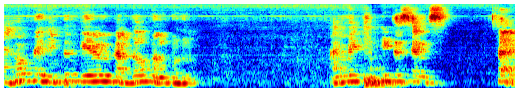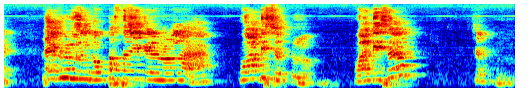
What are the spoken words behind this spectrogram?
ఐ హోప్ నేను చెప్పింది క్లియర్ మీకు అర్థం అనుకుంటున్నాను ఐ మేక్ ఇట్ సెన్స్ సరే. లైఫ్లో మనం గొప్ప స్థాయికి వెళ్ళిన వల్ల క్వాలిటీస్ చెప్పుకున్నాం. క్వాలిటీస్ చెప్పుకున్నాం.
